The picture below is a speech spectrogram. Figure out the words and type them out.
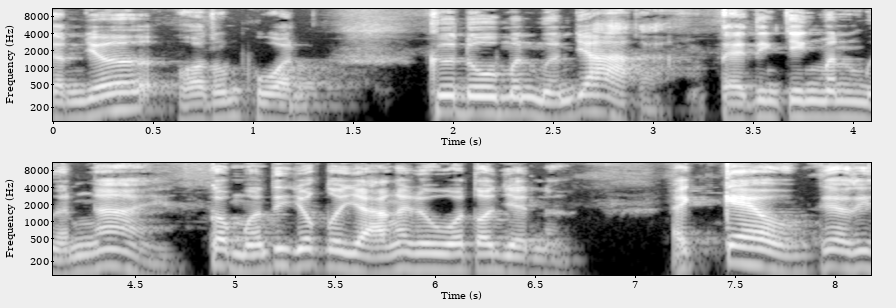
กันเยอะพอสมควร คือดูมันเหมือนยากอะ่ะ แต่จริง ๆ มันเหมือนง่าย ก็เหมือนที่ยกตัวอย่างให้ดูว่าตอนเย็นนะไอ้แก้วแก้วที่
